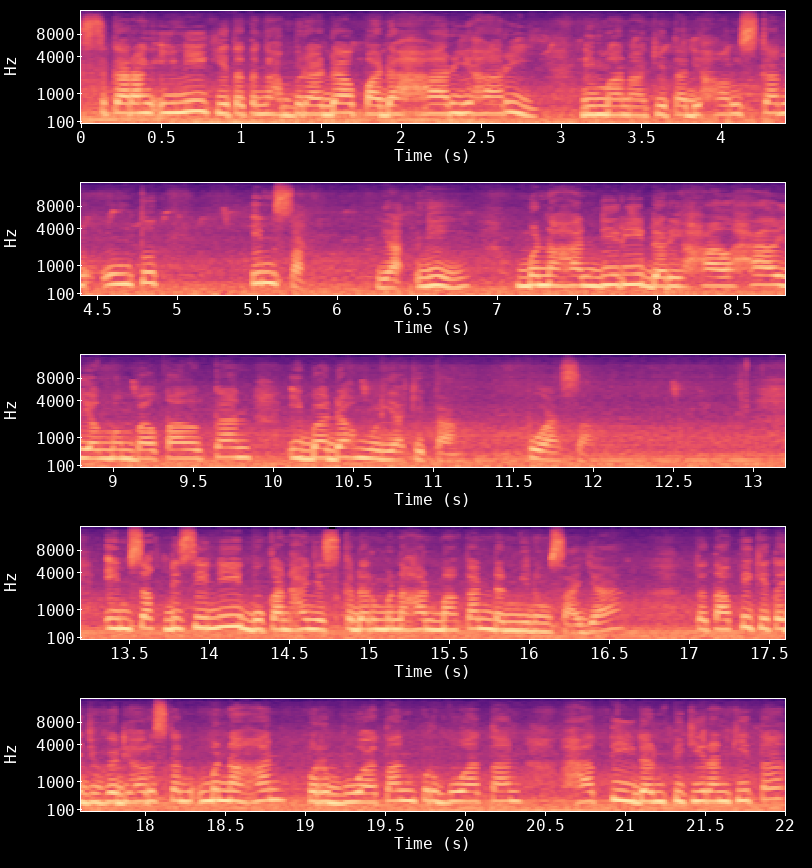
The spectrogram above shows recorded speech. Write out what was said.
Sekarang ini kita tengah berada pada hari-hari di mana kita diharuskan untuk imsak yakni menahan diri dari hal-hal yang membatalkan ibadah mulia kita, puasa. Imsak di sini bukan hanya sekedar menahan makan dan minum saja, tetapi kita juga diharuskan menahan perbuatan-perbuatan hati dan pikiran kita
